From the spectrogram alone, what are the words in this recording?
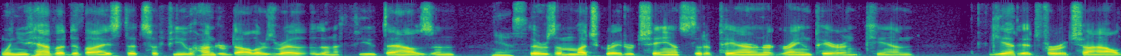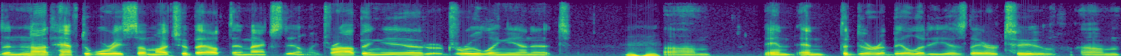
when you have a device that's a few hundred dollars rather than a few thousand, Yes. there's a much greater chance that a parent or grandparent can get it for a child and not have to worry so much about them accidentally dropping it or drooling in it. Mm-hmm. Um, and and the durability is there too. Um,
